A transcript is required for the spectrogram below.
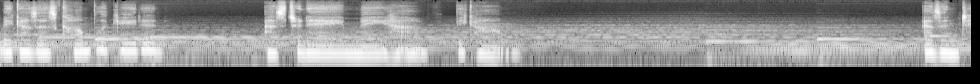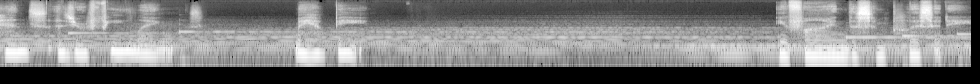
Because as complicated as today may have become, as intense as your feelings may have been, you find the simplicity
